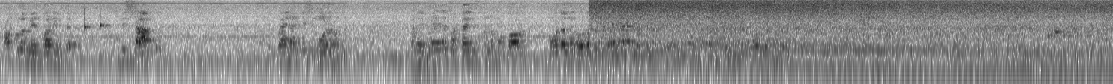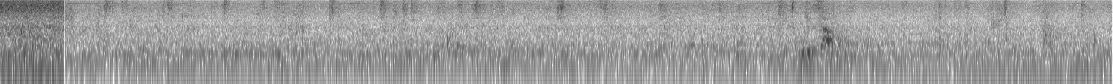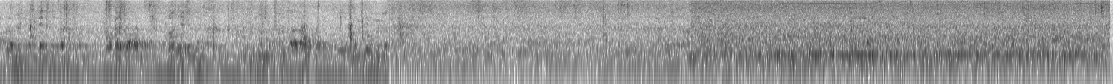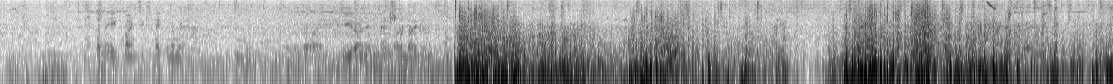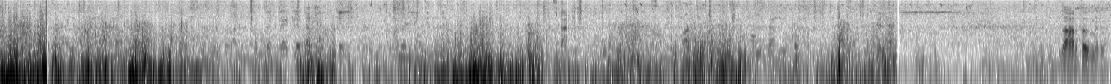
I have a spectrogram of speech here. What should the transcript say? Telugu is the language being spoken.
పంపులో మెయిన్ పార్ట్ ఇంపెలర్ ఇది షాక్ పైన వచ్చేసి మోటార్ ఉంటుంది మనం ఎప్పుడైతే సప్లై తీసుకున్నామో పవర్ మోటార్ రోడ్ అప్పుడు మేము ఇదే చెప్తాం టోటల్గా క్లోజ్ చేసి ఉన్నాం దాదాపు టూ మీటర్స్ మొత్తం eight point six five kilometers zero అనేది కరెక్ట్ కానీ ಸುಧಾರ್ತದ ಮೇಲೆ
